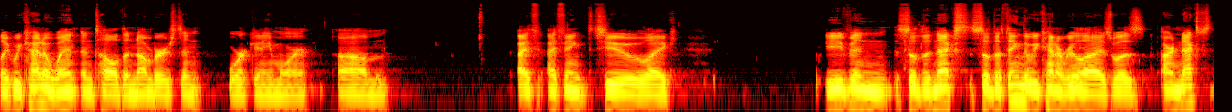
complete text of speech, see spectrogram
like we kind of went until the numbers didn't work anymore. Um, I I think too like even so the next so the thing that we kind of realized was our next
